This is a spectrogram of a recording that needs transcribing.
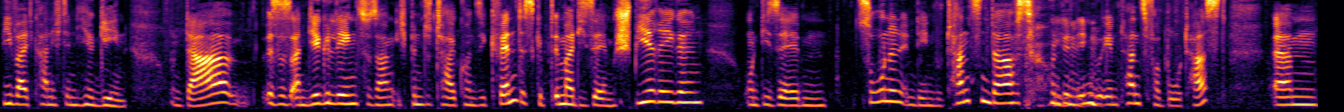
Wie weit kann ich denn hier gehen? Und da ist es an dir gelegen zu sagen, ich bin total konsequent. Es gibt immer dieselben Spielregeln und dieselben Zonen, in denen du tanzen darfst und in denen du eben Tanzverbot hast. Ähm,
